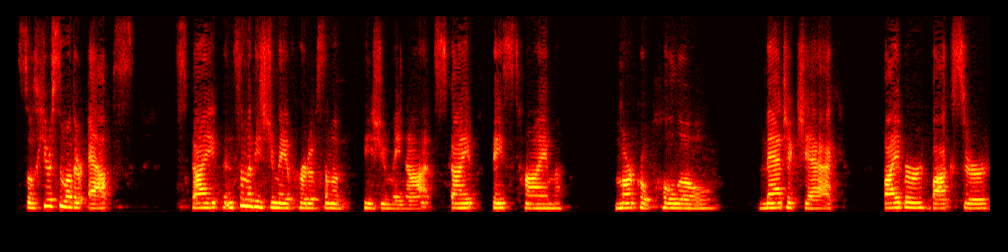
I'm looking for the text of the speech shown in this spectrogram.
So here's some other apps, Skype, and some of these you may have heard of, some of these you may not. Skype, FaceTime, Marco Polo, Magic Jack, Viber, Voxer,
